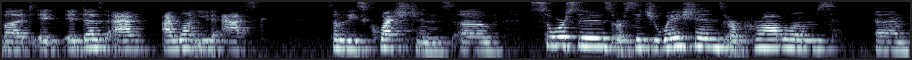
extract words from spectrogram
but it, it does I want you to ask some of these questions of sources or situations or problems um,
